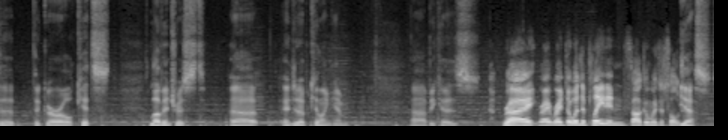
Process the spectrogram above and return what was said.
the the girl, Kit's love interest, uh, ended up killing him uh, because Right, right, right. The one that played in Falcon Winter Soldier. Yes.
